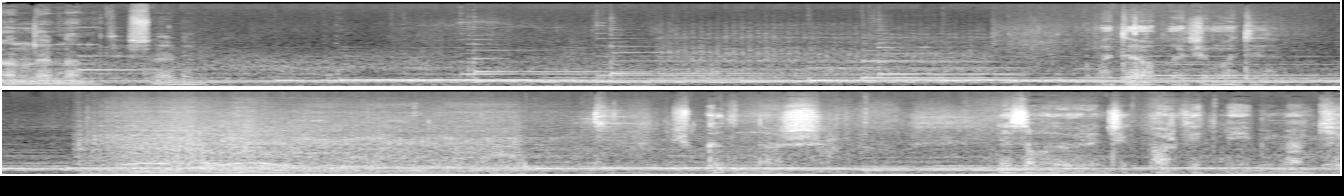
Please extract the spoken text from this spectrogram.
Anılarını anlatıyorsun öyle mi? Hadi ablacığım hadi. Şu kadınlar ne zaman öğrenecek park etmeyi bilmem ki.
